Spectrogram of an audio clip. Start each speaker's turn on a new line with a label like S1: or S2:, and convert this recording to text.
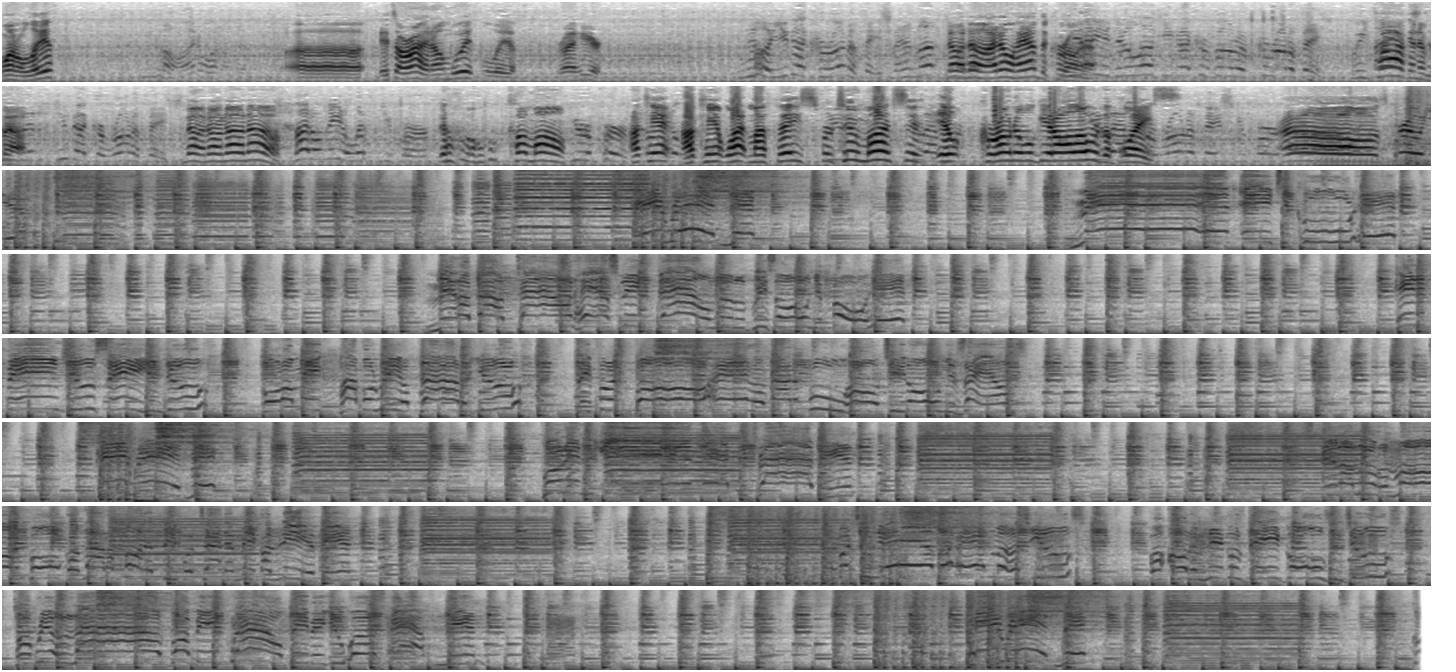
S1: want a lift?
S2: No, I don't want to lift.
S1: Uh, it's all right. I'm with the lift right here.
S2: No, you got corona face, man. Not
S1: No, no, I don't have the corona.
S2: Yeah, you do. Look, you got corona, corona face.
S1: What are you talking about?
S2: You got corona face.
S1: No, no, no, no.
S2: I don't need a lift you, perv.
S1: No, come on.
S2: You're a perv.
S1: I can't. I can't wipe my face for
S2: You-
S1: two months if it, Corona will get all over the place.
S2: Corona face, you perv.
S1: Oh, screw you.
